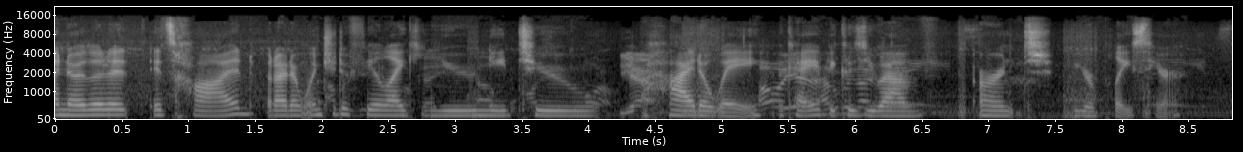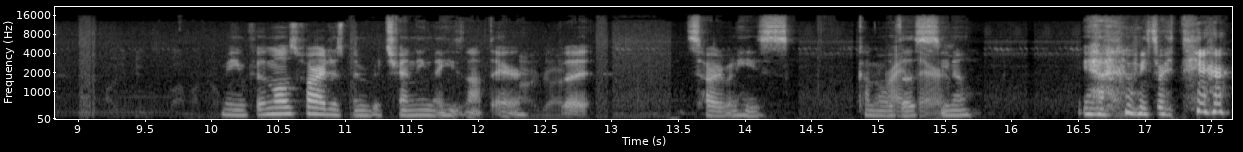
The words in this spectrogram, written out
I know that it, it's hard, but I don't want you to feel like you need to hide away, okay? Because you have earned your place here. I mean, for the most part, I've just been pretending that he's not there. But it's hard when he's coming with us, there. you know? Yeah, when he's right there,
